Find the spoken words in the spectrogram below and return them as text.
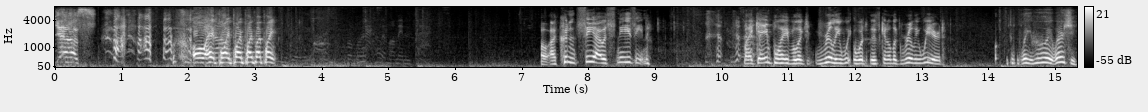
Yes! Oh, hey, point, point, point, point, point. Oh, I couldn't see. I was sneezing. My gameplay looked really. We- it's gonna look really weird. Wait, wait, wait, where is she?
